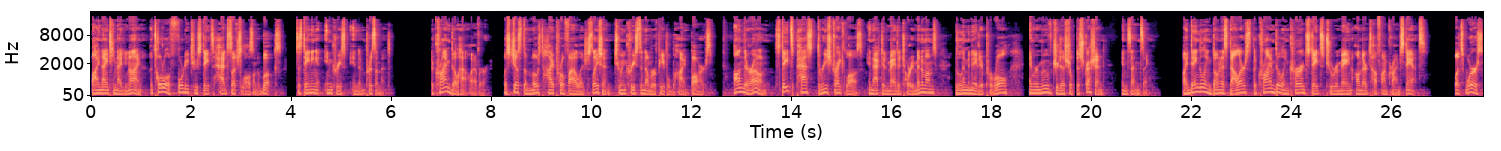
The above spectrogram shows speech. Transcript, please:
By 1999, a total of 42 states had such laws on the books, sustaining an increase in imprisonment. The crime bill, however, was just the most high profile legislation to increase the number of people behind bars. On their own, states passed three strike laws, enacted mandatory minimums, eliminated parole, and removed judicial discretion in sentencing. By dangling bonus dollars, the crime bill encouraged states to remain on their tough on crime stance. What's worse,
